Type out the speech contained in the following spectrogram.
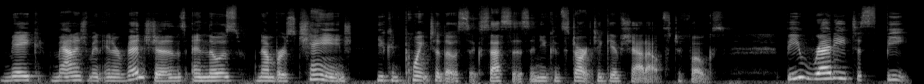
make management interventions and those numbers change, you can point to those successes and you can start to give shout outs to folks. Be ready to speak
